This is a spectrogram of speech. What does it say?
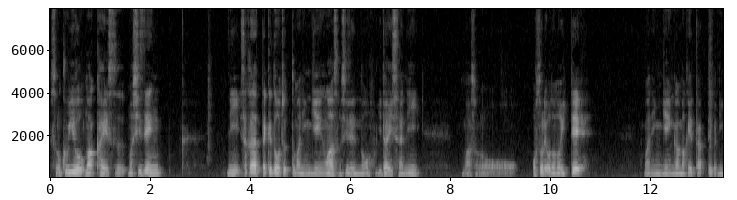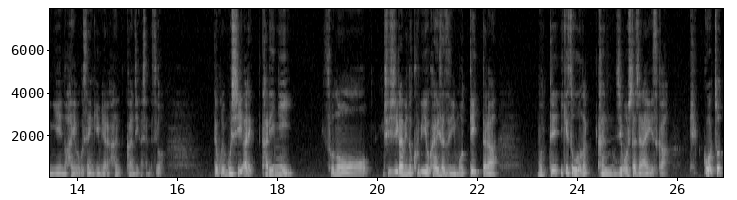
その首をまあ返す、まあ、自然に逆らったけどちょっとまあ人間はその自然の偉大さにまあその恐れおののいてまあ、人間が負けたっていうか人間の敗北宣言みたいな感じがしたんですよ。でこれもしあれ仮にその獅子神の首を返さずに持っていったら持っていけそうな感じもしたじゃないですか。結構ちょっ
